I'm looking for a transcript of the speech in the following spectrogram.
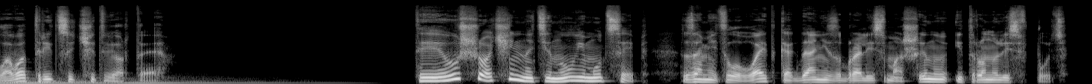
Глава 34. «Ты уж очень натянул ему цепь», — заметила Уайт, когда они забрались в машину и тронулись в путь.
